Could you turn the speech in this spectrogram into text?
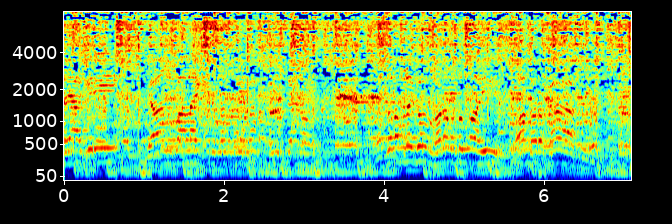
saya akhiri. Jangan lupa like dan subscribe channel. Wassalamualaikum warahmatullahi wabarakatuh.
